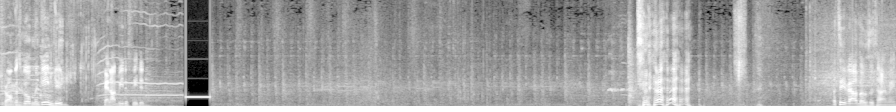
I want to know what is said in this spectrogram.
Strongest build in the game, dude. Cannot be defeated. Let's see if Al knows the timing.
